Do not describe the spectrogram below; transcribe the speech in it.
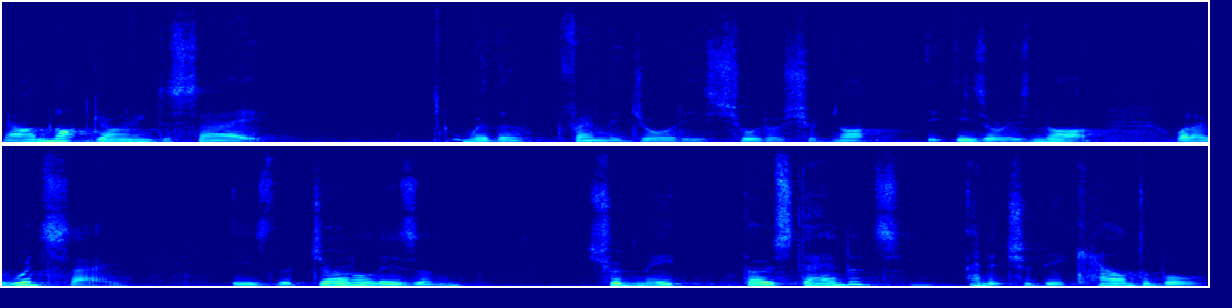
Now, I'm not going to say whether Friendly Jordies should or should not, is or is not. What I would say is that journalism should meet those standards and it should be accountable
